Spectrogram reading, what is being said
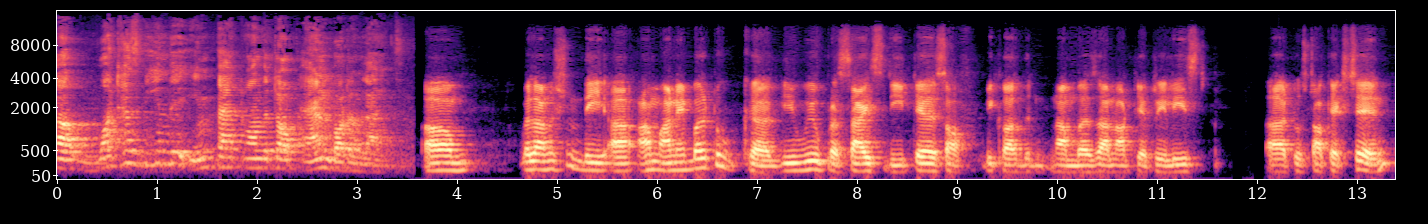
uh, what has been the impact on the top and bottom lines? Um, well, Anushan, the uh, I'm unable to uh, give you precise details of because the numbers are not yet released uh, to stock exchange.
